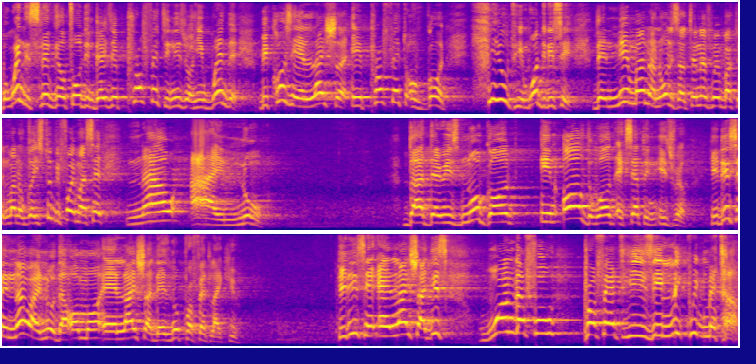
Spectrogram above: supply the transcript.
But when the slave girl told him there is a prophet in Israel, he went there. Because Elisha, a prophet of God, healed him. What did he say? Then Naaman and all his attendants went back to the man of God. He stood before him and said, Now I know that there is no God in all the world except in Israel. He didn't say, Now I know that Omar Elisha, there is no prophet like you. He didn't say, Elisha, this wonderful prophet, he is a liquid metal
